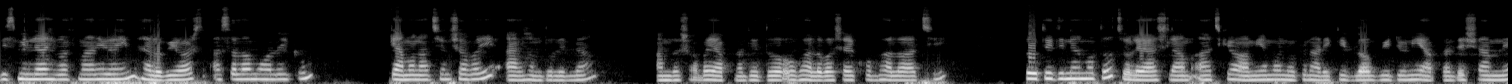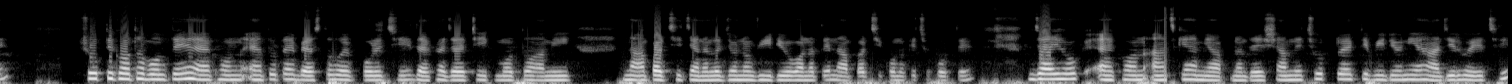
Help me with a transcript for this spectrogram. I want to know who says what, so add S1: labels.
S1: বিসমিল্লাহ রহমান রহিম। Hello viewers আসসালামু আলাইকুম। কেমন আছেন সবাই? আলহামদুলিল্লাহ। আমরা সবাই আপনাদের দোয়া ও ভালোবাসায় খুব ভালো আছি। প্রতিদিনের মতো চলে আসলাম। আজকেও আমি আমার নতুন আরেকটি ব্লগ ভিডিও নিয়ে আপনাদের সামনে। সত্যি কথা বলতে এখন এতটাই ব্যস্ত হয়ে পড়েছি। দেখা যায় ঠিক মতো আমি না পারছি চ্যানেলের জন্য ভিডিও বানাতে, না পারছি কোনো কিছু করতে। যাই হোক, এখন আজকে আমি আপনাদের সামনে ছোট্ট একটি ভিডিও নিয়ে হাজির হয়েছি।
